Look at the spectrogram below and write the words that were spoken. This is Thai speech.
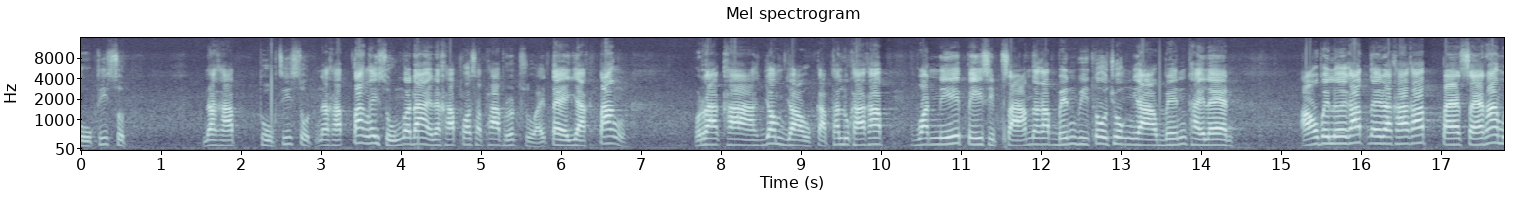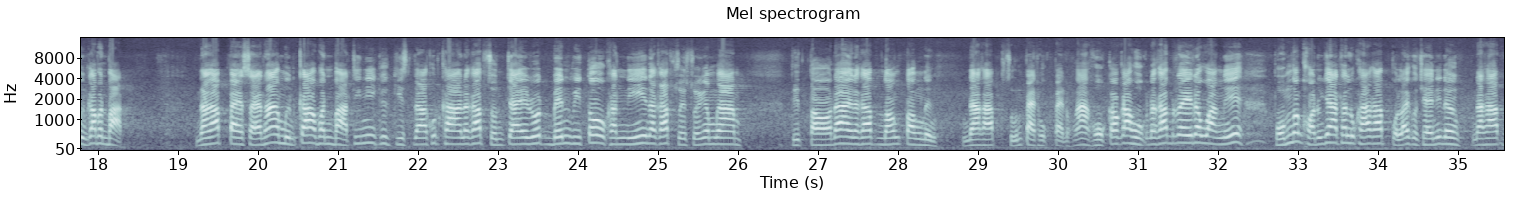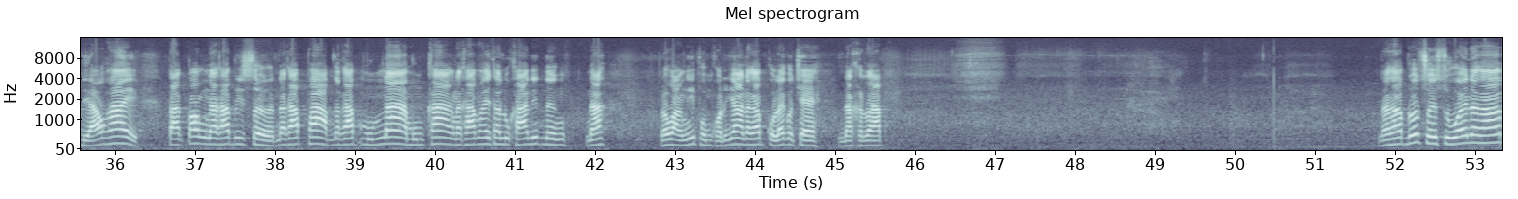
ถูกที่สุดนะครับ ถูกที่สุดนะครับ ตั้งให้สูงก็ได้นะครับ เพราะสภาพรถสวย แต่อยากตั้ง ราคาย่อมเยากับท่านลูกค้าครับ วันนี้ปี 13 นะครับเบนซ์วีโต้ช่วงยาวเบนซ์ไทยแลนด์เอาไปเลยครับในราคาครับ 859,000 บาทนะครับ 859,000 บาทที่นี่คือกิสดาคุดคานะครับ สนใจรถเบนซ์วีโต้คันนี้นะครับ สวยๆ งามๆ ติดต่อได้นะครับ น้องตองหนึ่งนะครับ 0868656996 นะครับในระหว่างนี้ผมต้องขออนุญาตท่านลูกค้าครับ กดไลค์กดแชร์นิดนึงนะครับ เดี๋ยวให้ ตากล้องนะครับรีเสิร์ชนะครับ ภาพนะครับ มุมหน้ามุมข้างนะครับ ให้ท่านลูกค้านิดนึงนะ ระหว่างนี้ผมขออนุญาตนะครับ กดไลค์กดแชร์นะครับ นะครับ รถสวยๆนะครับ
